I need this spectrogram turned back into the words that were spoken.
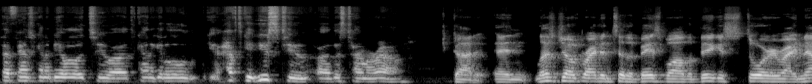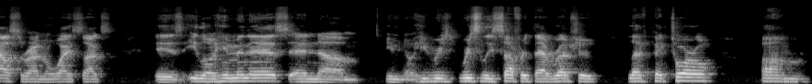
that fans are going to be able to, uh, to kind of get a little you know, have to get used to uh, this time around. Got it. And let's jump right into the baseball. The biggest story right now surrounding the White Sox is Eloy Jimenez, and um, you know he re- recently suffered that ruptured left pectoral. Um,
